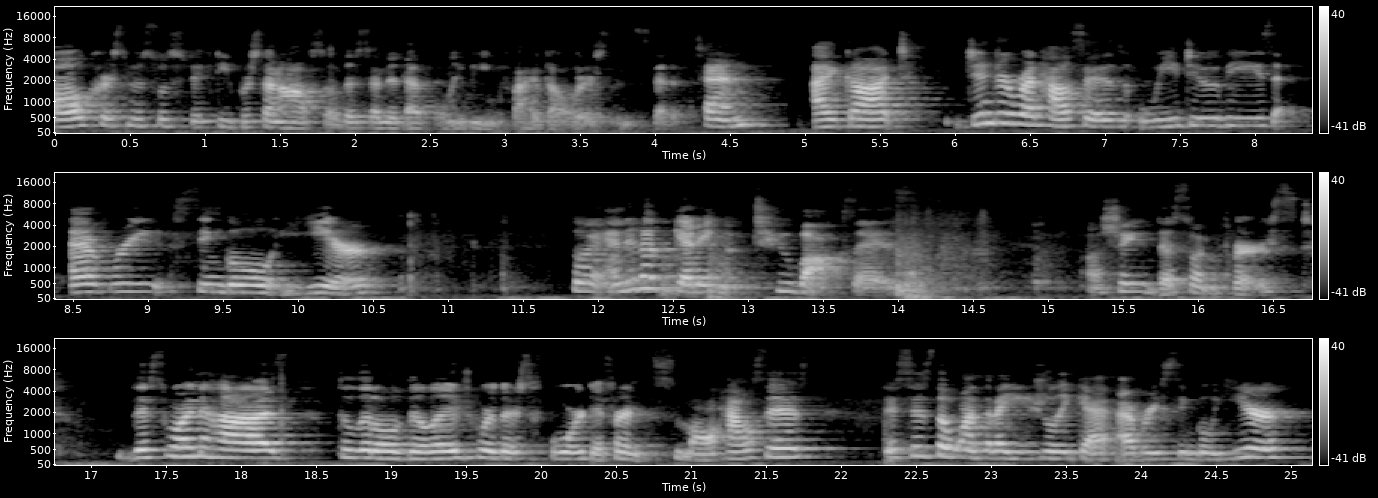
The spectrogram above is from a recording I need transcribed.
all Christmas was 50% off, so this ended up only being $5 instead of 10 I got gingerbread houses. We do these every single year. So I ended up getting two boxes. I'll show you this one first. This one has the little village where there's four different small houses. This is the one that I usually get every single year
